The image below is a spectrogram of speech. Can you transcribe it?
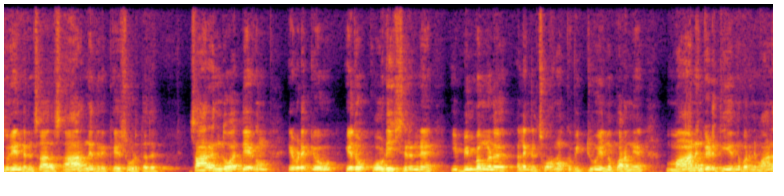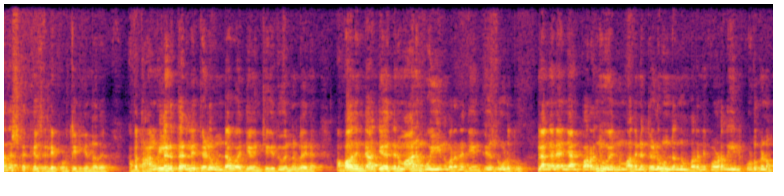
സുരേന്ദ്രൻ സാറ് സാറിനെതിരെ കേസ് കൊടുത്തത്? സാർ എന്തോ അദ്ദേഹം എവിടേക്കോ ഏതോ കോടീശ്വരന് ഈ ബിംബങ്ങൾ അല്ലെങ്കിൽ സ്വർണമൊക്കെ വിറ്റു എന്ന് പറഞ്ഞ് മാനം കെടുത്തി എന്ന് പറഞ്ഞ് മാനനഷ്ട കേസല്ലേ കൊടുത്തിരിക്കുന്നത്. അപ്പോൾ താങ്കളുടെ അടുത്തല്ലേ തെളിവുണ്ടാവുക അദ്ദേഹം ചെയ്തു എന്നുള്ളതിന്. അപ്പോൾ അതിന്റെ അദ്ദേഹത്തിന് മാനം പോയി എന്ന് പറഞ്ഞ് അദ്ദേഹം കേസ് കൊടുത്തു. അങ്ങനെ ഞാൻ പറഞ്ഞു എന്നും അതിന് തെളിവുണ്ടെന്നും പറഞ്ഞ് കോടതിയിൽ കൊടുക്കണം.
